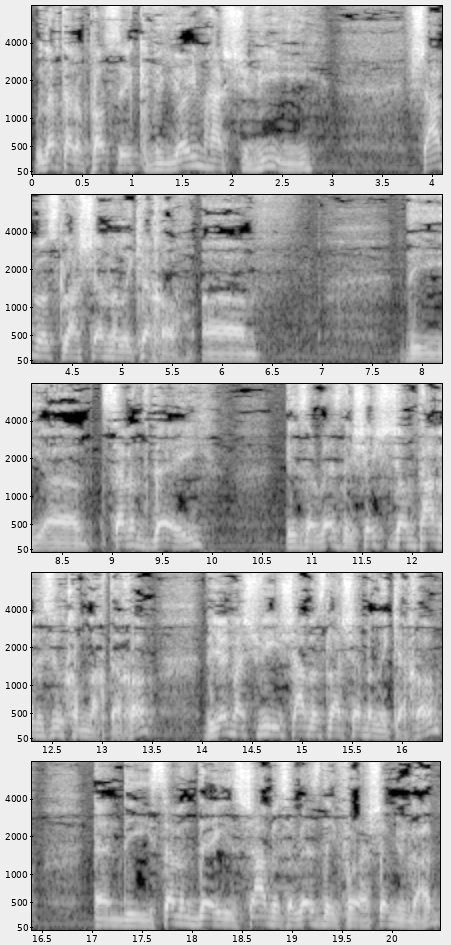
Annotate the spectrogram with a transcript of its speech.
we left out a pasuk v'yoyim hashvi Shabbos lashem melikecha. Um, the uh, seventh day is a rest day. Sheish yom tava desilkom lachtecha. V'yoyim hashvi Shabbos lashem melikecha. And the seventh day is Shabbos, a rest day for Hashem your God.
